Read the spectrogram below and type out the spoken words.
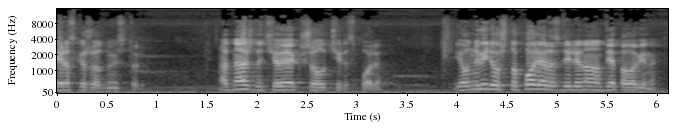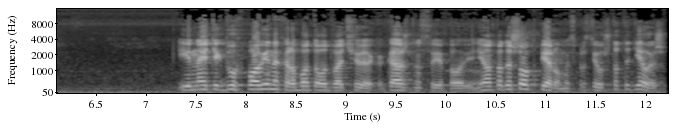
Я расскажу одну историю. Однажды человек шёл через поле. И он увидел, что поле разделено на две половины. И на этих двух половинах работало два человека, каждый на своей половине. И он подошёл к первому и спросил: "Что ты делаешь?"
